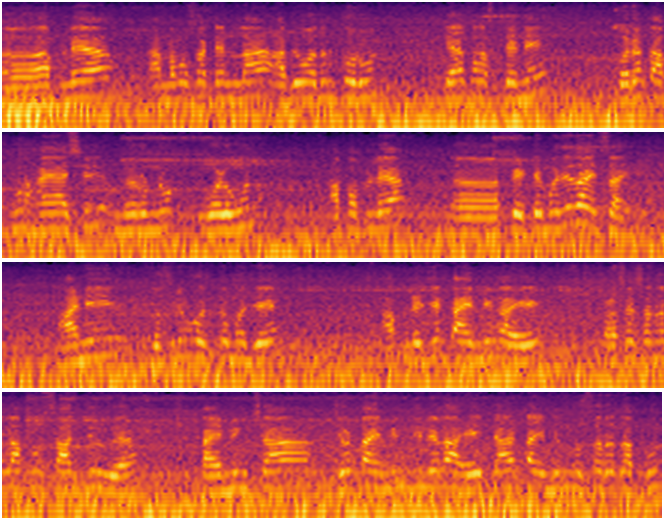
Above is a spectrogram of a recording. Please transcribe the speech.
आपल्या अण्णाभाऊ साठ्यांना अभिवादन करून त्याच रस्त्याने परत आपण हाय अशी मिरवणूक वळवून आपापल्या पेटेमध्ये जायचं आहे. आणि दुसरी गोष्ट म्हणजे आपले जे टायमिंग आहे प्रशासनाला आपण साथ देऊया. टायमिंगच्या जो टायमिंग दिलेला आहे त्या टायमिंगनुसारच आपण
